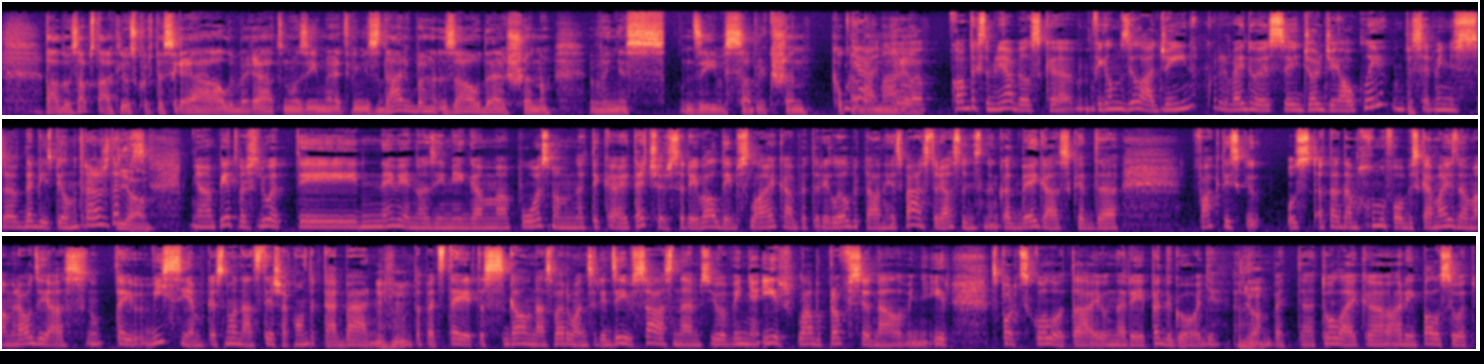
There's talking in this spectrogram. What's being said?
tādos apstākļos, kur tas reāli varētu nozīmēt viņas darba zaudēšanu, viņas dzīves sabrukšanu kaut kādā mērā. jo kontekstam ir jābilst, ka filma Zilā džīna, kur ir veidojusi Džordžija Auklī, un tas ir viņas eh, debijas filmas darbs, Jā. Pietvers ļoti neviennozīmīgam eh, posmam ne tikai Tečers arī valdības laikā, bet arī Lielbritānijas vēsturē 80. gadu beigās, kad uh, faktiski uz tādām homofobiskām aizdomām raudzījās nu, visiem, kas nonāca tiešā kontaktā ar bērniem. Mm -hmm. Tāpēc te ir tas galvenais varonis arī dzīves sāsinājums, jo viņa ir laba profesionāla, viņa ir sporta skolotāja un arī pedagoģe. Jā. Bet uh, tolaik uh, arī palasot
